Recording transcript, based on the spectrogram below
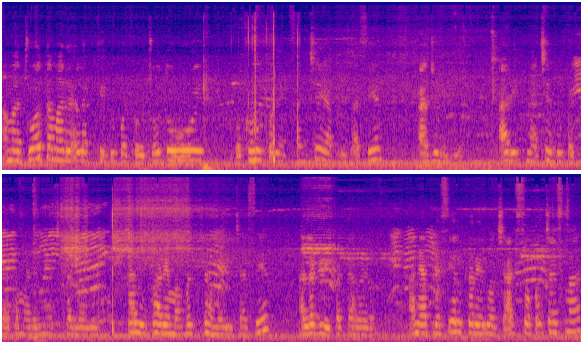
આમાં જો તમારે અલગથી દુપટ્ટો જોતો હોય તો ઘણું કલેક્શન છે આપણી પાસે. આ જોઈએ આ રીતના છે દુપટ્ટા તમારે મેચ કરવાનું. ચાલુ, ભારેમાં બધા મળી જશે. આ લગડી પટ્ટાવાળો. અને આપણે સેલ કરેલો છે આઠસો પચાસમાં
